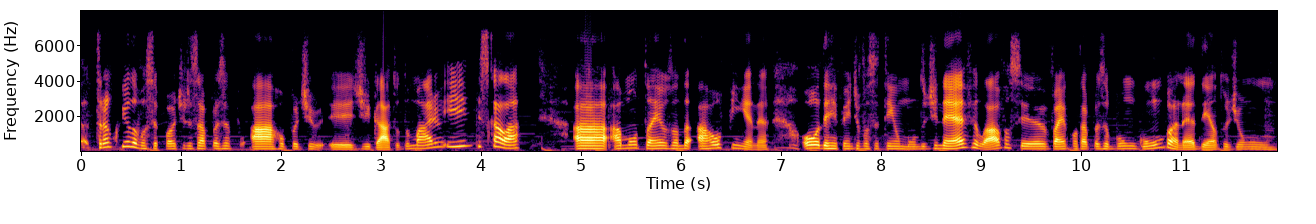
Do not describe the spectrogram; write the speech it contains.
Uh, tranquilo, você pode utilizar, por exemplo, a roupa de, de gato do Mario e escalar a, a montanha usando a roupinha, né? Ou de repente você tem um mundo de neve lá, você vai encontrar, por exemplo, um Goomba, né? Dentro de um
